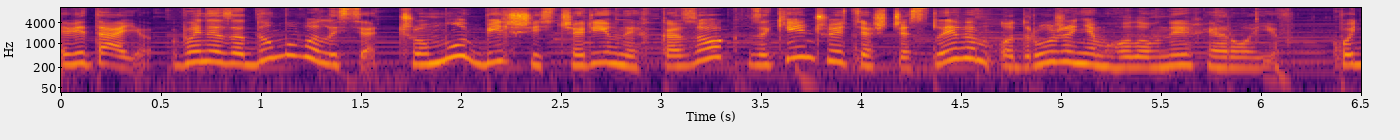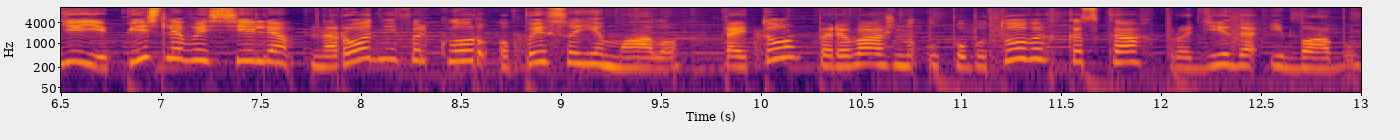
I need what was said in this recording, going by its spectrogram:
Вітаю! Ви не задумувалися, чому більшість чарівних казок закінчуються щасливим одруженням головних героїв? Події після весілля народний фольклор описує мало, та й то переважно у побутових казках про діда і бабу.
